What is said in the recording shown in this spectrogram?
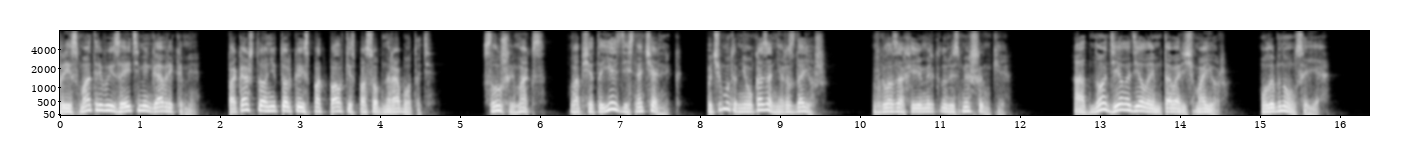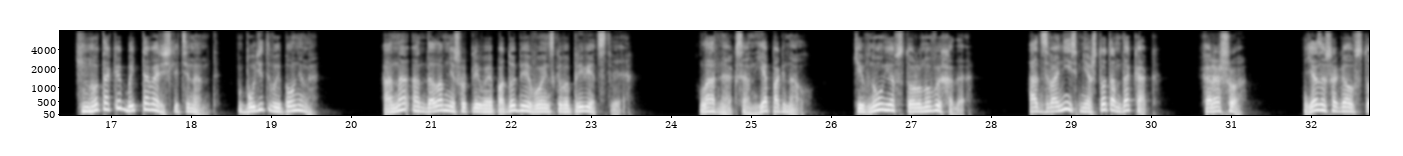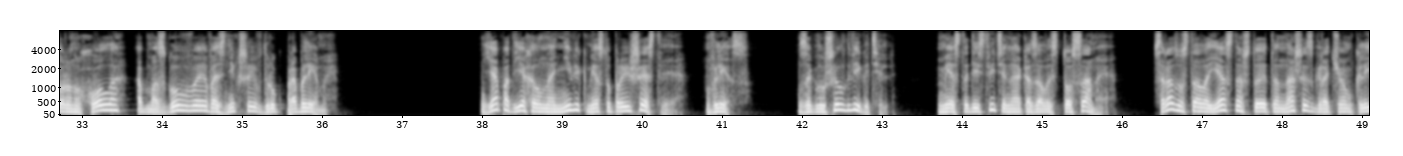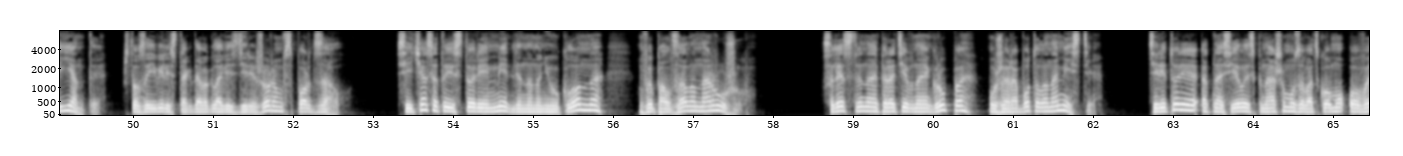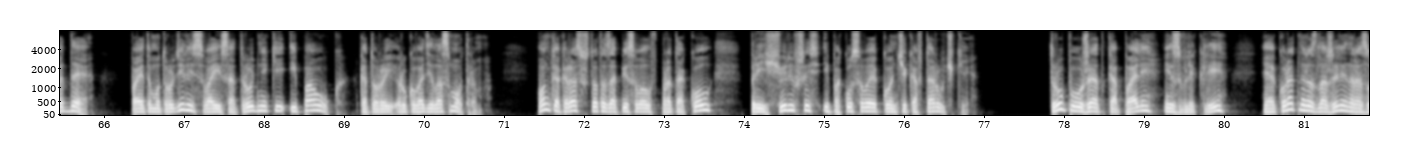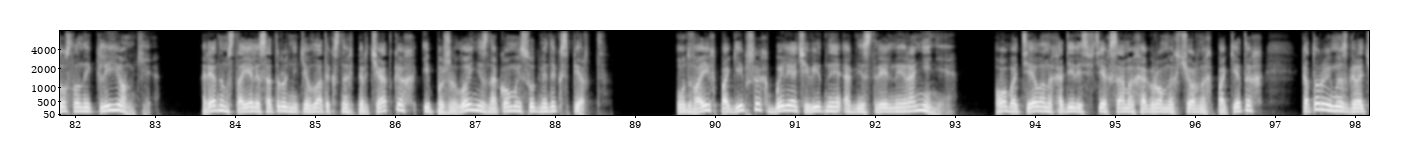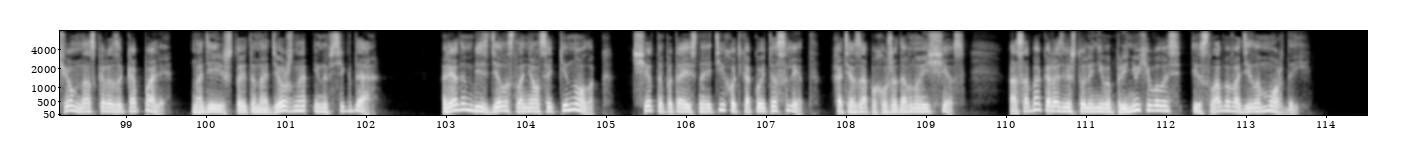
Присматривай за этими гавриками. Пока что они только из-под палки способны работать. Слушай, Макс, вообще-то я здесь начальник. Почему ты мне указания раздаешь?» В глазах ее мелькнули смешинки. «Одно дело делаем, товарищ майор», — улыбнулся я. «Ну, так и быть, товарищ лейтенант. Будет выполнено». Она отдала мне шутливое подобие воинского приветствия. «Ладно, Оксан, я погнал». Кивнул я в сторону выхода. Отзвонись мне, что там да как». «Хорошо». Я зашагал в сторону холла, обмозговывая возникшие вдруг проблемы. Я подъехал на Ниве к месту происшествия, в лес. Заглушил двигатель. Место действительно оказалось то самое. Сразу стало ясно, что это наши с Грачом клиенты, что заявились тогда во главе с дирижером в спортзал. Сейчас эта история медленно, но неуклонно выползала наружу. Следственно-оперативная группа уже работала на месте. Территория относилась к нашему заводскому ОВД, поэтому трудились свои сотрудники и «Паук», который руководил осмотром. Он как раз что-то записывал в протокол, прищурившись и покусывая кончик авторучки. Трупы уже откопали, извлекли и аккуратно разложили на разосланной клеенке. Рядом стояли сотрудники в латексных перчатках и пожилой незнакомый судмедэксперт. У двоих погибших были очевидные огнестрельные ранения. Оба тела находились в тех самых огромных черных пакетах, которые мы с Грачом наскоро закопали, надеясь, что это надежно и навсегда. Рядом без дела слонялся кинолог, тщетно пытаясь найти хоть какой-то след, хотя запах уже давно исчез, а собака разве что лениво принюхивалась и слабо водила мордой.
